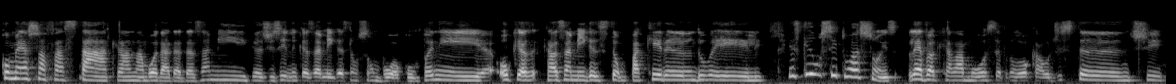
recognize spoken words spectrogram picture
Começam a afastar aquela namorada das amigas, dizendo que as amigas não são boa companhia, ou que as, que as amigas estão paquerando ele. Eles criam situações, levam aquela moça para um local distante,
